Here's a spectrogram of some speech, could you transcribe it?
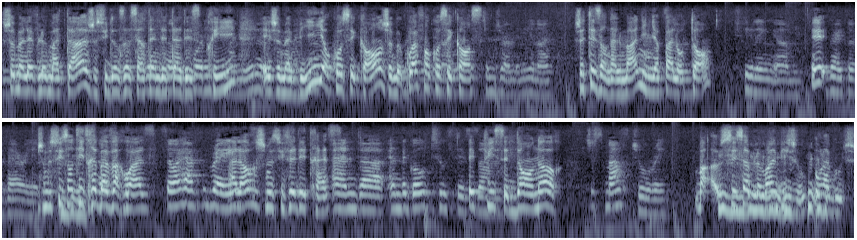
Je me lève le matin, je suis dans un certain état d'esprit et je m'habille en conséquence, je me coiffe en conséquence. J'étais en Allemagne il n'y a pas longtemps. um, Et je me suis sentie très bavaroise. Alors je me suis fait des tresses. uh, Et puis cette dent en or, bah, c'est simplement un bijou pour la bouche.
